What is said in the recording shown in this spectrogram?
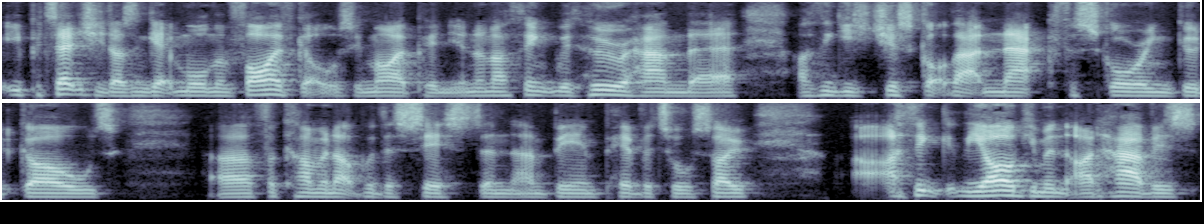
he potentially doesn't get more than five goals, in my opinion. And I think with Hourihane there, I think he's just got that knack for scoring good goals, uh, for coming up with assists and, and being pivotal. So I think the argument I'd have is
